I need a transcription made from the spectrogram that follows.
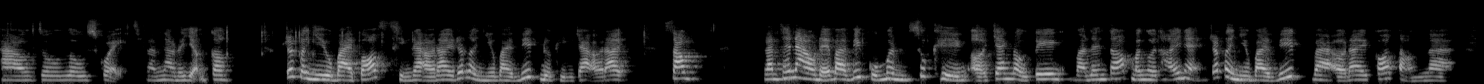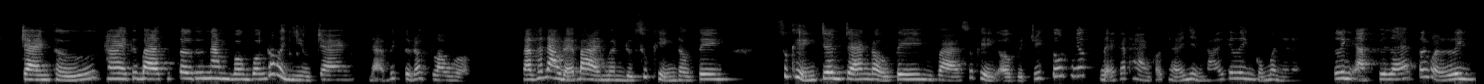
how to lose weight làm nào để giảm cân? Rất là nhiều bài post hiện ra ở đây rất là nhiều bài viết được hiện ra ở đây. Xong làm thế nào để bài viết của mình xuất hiện ở trang đầu tiên và lên top? Mọi người thấy nè rất là nhiều bài viết và ở đây có tận là trang thứ hai thứ ba thứ tư thứ năm vân vân rất là nhiều trang đã viết từ rất lâu rồi. Làm thế nào để bài mình được xuất hiện đầu tiên xuất hiện trên trang đầu tiên và xuất hiện ở vị trí tốt nhất để khách hàng có thể nhìn thấy cái link của mình này, này. link affiliate tức là link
